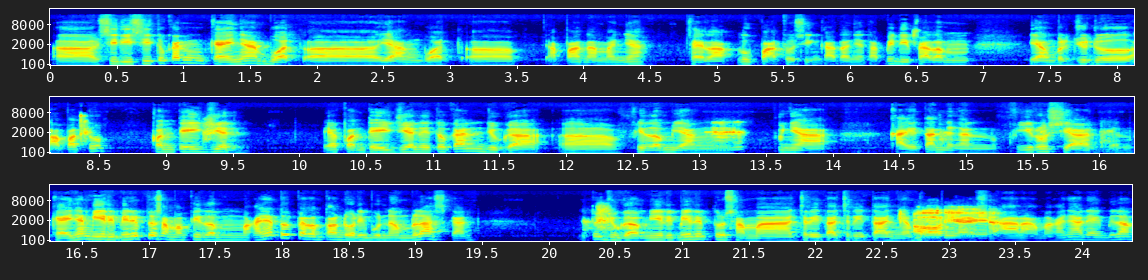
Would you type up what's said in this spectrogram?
Uh, CDC itu kan kayaknya buat uh, yang buat uh, apa namanya? Saya lupa tuh singkatannya. Tapi di film yang berjudul apa tuh? Contagion. Ya Contagion itu kan juga uh, film yang punya kaitan dengan virus ya dan kayaknya mirip-mirip tuh sama film makanya tuh film tahun 2016 kan. Itu juga mirip-mirip tuh sama cerita-ceritanya oh, iya, iya. sekarang. Makanya ada yang bilang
